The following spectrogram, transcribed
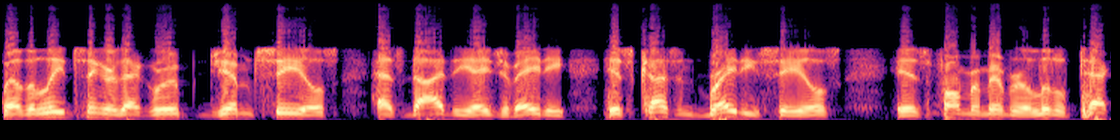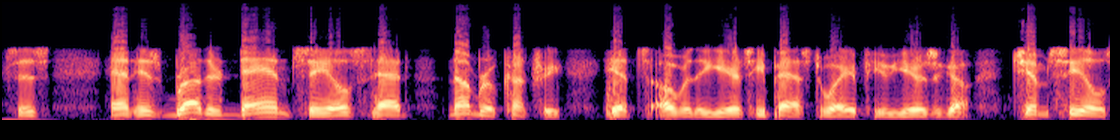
Well, the lead singer of that group, Jim Seals, has died at the age of 80. His cousin Brady Seals is a former member of Little Texas, and his brother Dan Seals had a number of country hits over the years. He passed away a few years ago. Jim Seals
